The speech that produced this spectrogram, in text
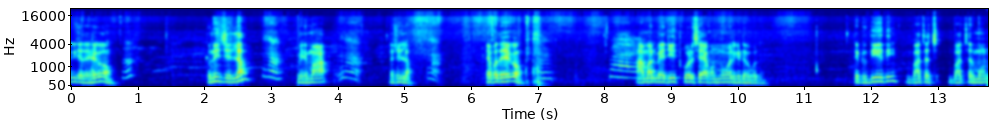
এক যা দেখে গো। নিচে চিল্লাও না মেরে মা না চিল্লাও এরপর দেখে আমার মেয়ে জিদ করেছে এখন মোবাইল কেটে বলে একটু দিয়ে দিই বাচ্চা বাচ্চার মন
